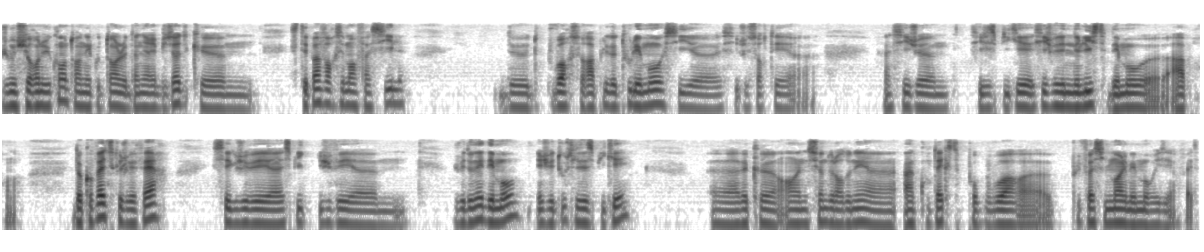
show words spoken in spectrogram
Je me suis rendu compte en écoutant le dernier épisode que hum, c'était pas forcément facile de, pouvoir se rappeler de tous les mots si, euh, je sortais, euh, si je, j'expliquais, si je faisais une liste des mots euh, à apprendre. Donc en fait, ce que je vais faire, c'est que je vais, euh, je vais, euh, donner des mots et je vais tous les expliquer euh, avec, euh, en essayant de leur donner euh, un contexte pour pouvoir euh, plus facilement les mémoriser en fait.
